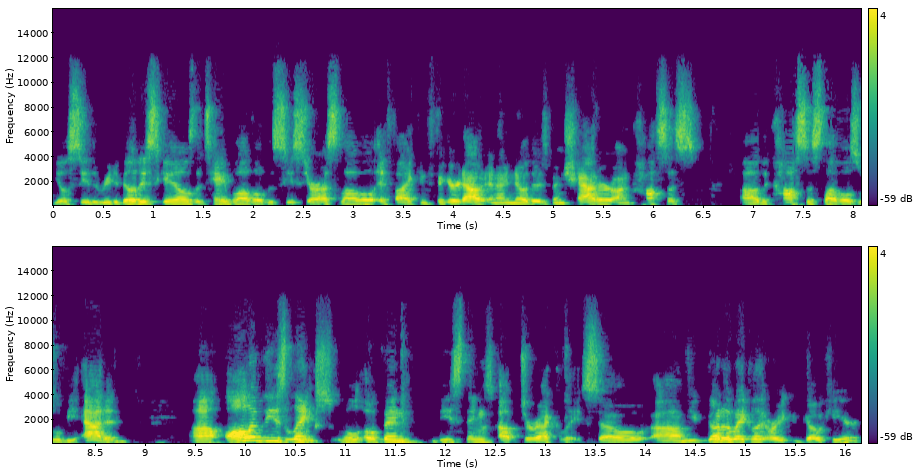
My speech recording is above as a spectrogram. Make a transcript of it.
You'll see the readability scales, the TABE level, the CCRS level. If I can figure it out, and I know there's been chatter on CASAS, uh, the CASAS levels will be added. Uh, all of these links will open these things up directly. So um, you can go to the Wakelet or you could go here.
